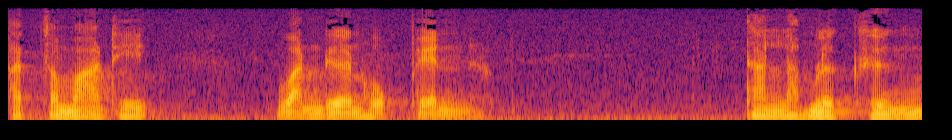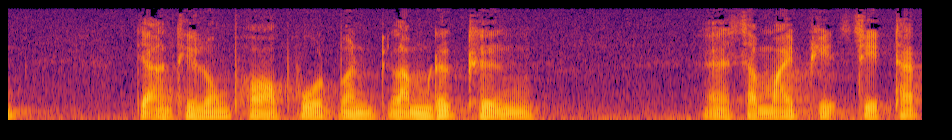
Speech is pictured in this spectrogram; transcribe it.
คัดสมาธิวันเดือนหกเพนท่านลำลึกถึง อย่างที่หลวงพ่อพูดมันลำลึกถึงสมัยพิสิทธัต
